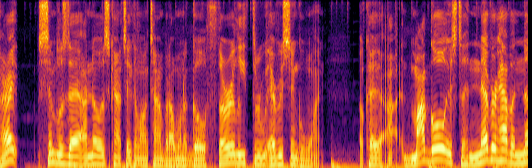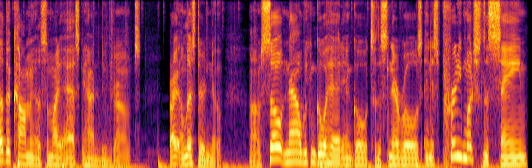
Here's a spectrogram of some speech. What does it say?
all right simple as that. I know it's kind of taking a long time, but I want to go thoroughly through every single one. Okay, I, my goal is to never have another comment of somebody asking how to do drums, right? Unless they're new. Um, so now we can go ahead and go to the snare rolls, and it's pretty much the same,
